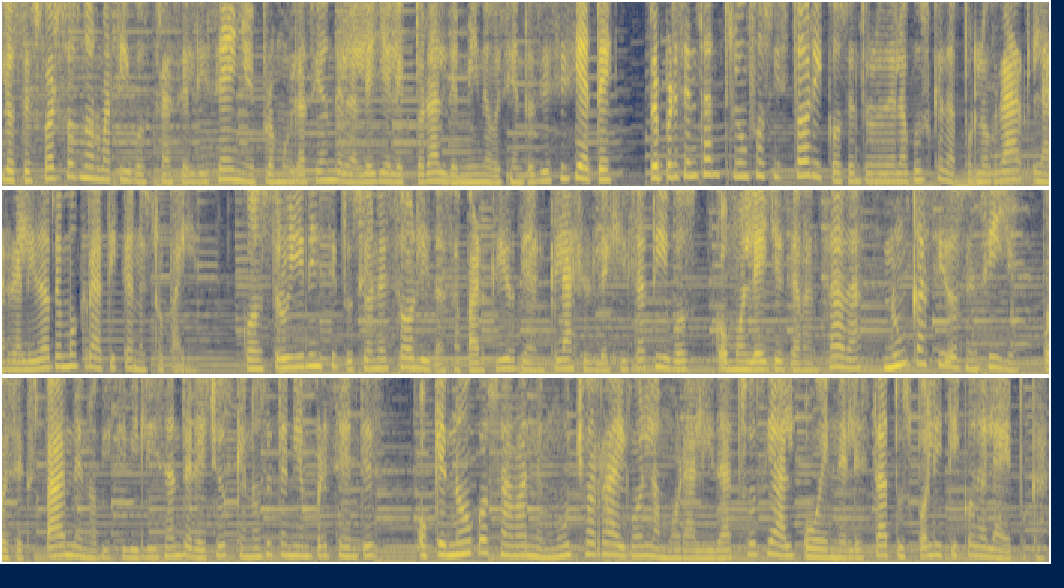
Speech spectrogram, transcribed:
los esfuerzos normativos tras el diseño y promulgación de la ley electoral de 1917 representan triunfos históricos dentro de la búsqueda por lograr la realidad democrática en nuestro país. Construir instituciones sólidas a partir de anclajes legislativos como leyes de avanzada nunca ha sido sencillo, pues expanden o visibilizan derechos que no se tenían presentes o que no gozaban de mucho arraigo en la moralidad social o en el estatus político de la época.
